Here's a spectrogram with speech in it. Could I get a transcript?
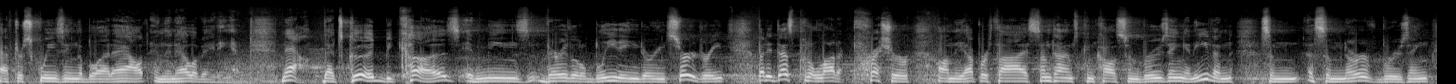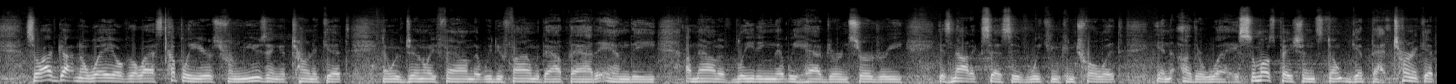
after squeezing the blood out and then elevating it. Now, that's good because it means very little bleeding during surgery, but it does put a lot of pressure on the upper thigh, sometimes can cause some bruising and even some, uh, some nerve bruising. So I've gotten away over the last couple of years from using a tourniquet and we've generally found that we do fine without that and the amount of bleeding that we have during surgery is not excessive. We can control it in other ways. So most patients don't get that tourniquet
